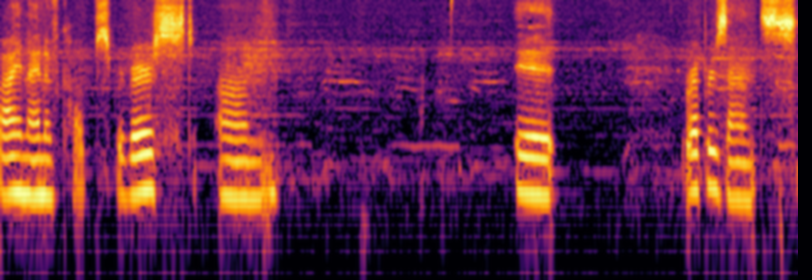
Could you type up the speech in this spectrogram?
by Nine of Cups reversed. Um, it represents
